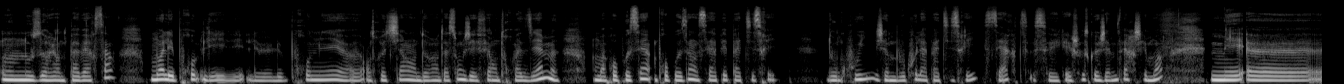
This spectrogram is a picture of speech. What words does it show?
on ne nous oriente pas vers ça. Moi, le, premier euh, entretien d'orientation que j'ai fait en troisième, on m'a proposé, proposé un CAP pâtisserie. Donc oui, j'aime beaucoup la pâtisserie, certes, c'est quelque chose que j'aime faire chez moi, mais euh,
